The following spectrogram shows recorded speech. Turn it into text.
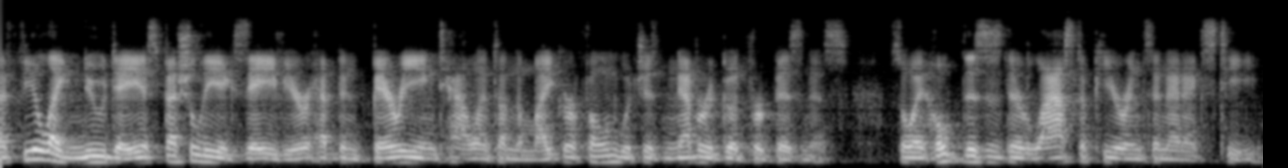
I feel like New Day, especially Xavier, have been burying talent on the microphone, which is never good for business. So I hope this is their last appearance in NXT.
